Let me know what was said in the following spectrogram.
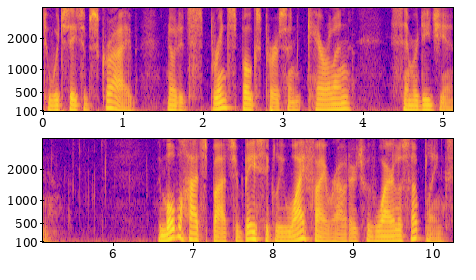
to which they subscribe, noted Sprint spokesperson Carolyn Semerdigian. The mobile hotspots are basically Wi Fi routers with wireless uplinks,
